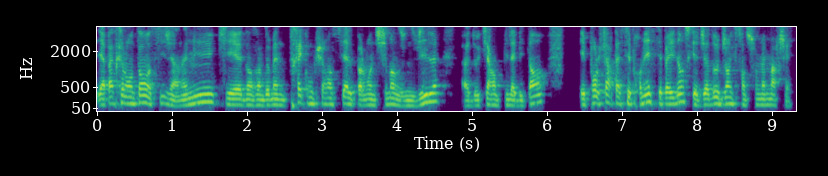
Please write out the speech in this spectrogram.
il y a pas très longtemps aussi, j'ai un ami qui est dans un domaine très concurrentiel, pas loin de chez moi, dans une ville euh, de 40 000 habitants. Et pour le faire passer premier, c'était pas évident parce qu'il y a déjà d'autres gens qui sont sur le même marché.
